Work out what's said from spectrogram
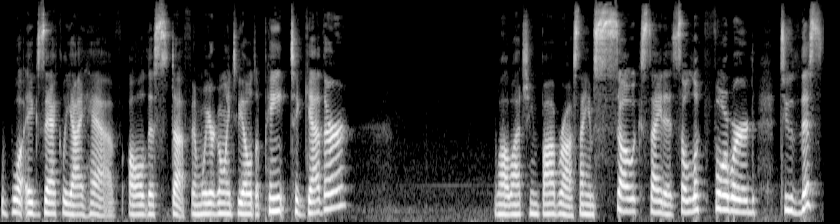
what exactly I have, all this stuff. And we are going to be able to paint together while watching Bob Ross. I am so excited. So look forward to this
